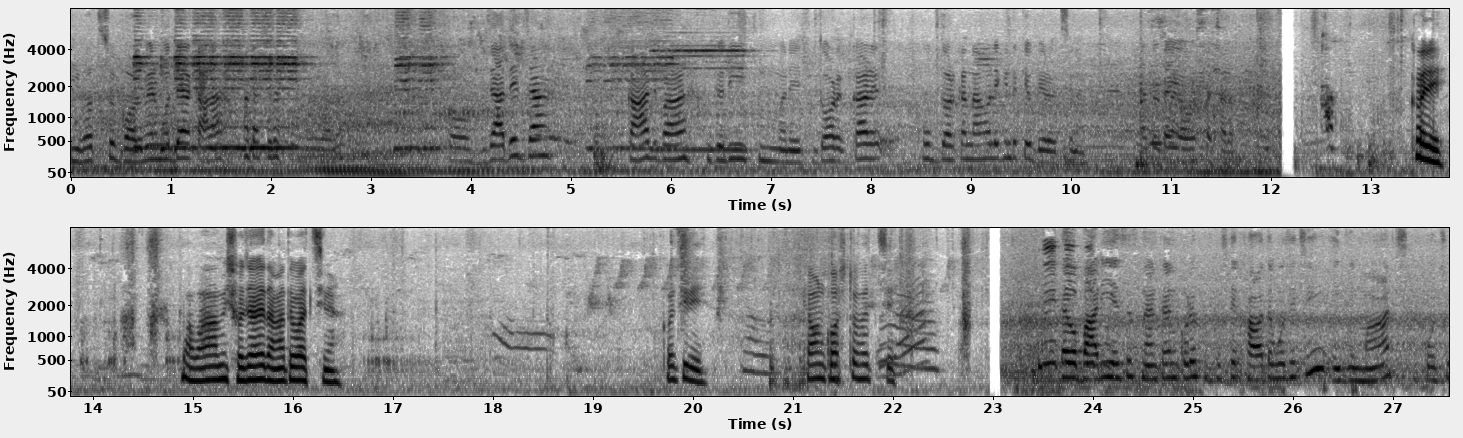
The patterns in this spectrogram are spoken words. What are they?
বিভৎস গরমের মধ্যে আর কারা তো যাদের যা কাজ বা যদি মানে দরকার খুব দরকার না হলে কিন্তু কেউ বেরোচ্ছে না। এতটাই অবস্থা খারাপ। করে বাবা আমি সোজা হয়ে দাঁড়াতে পারছি না। কচি রে কেমন কষ্ট হচ্ছে? দেখো, বাড়ি এসে স্নান টান করে কুকুসকে খাওয়াতে বসেছি। এই যে মাছ, কচু,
